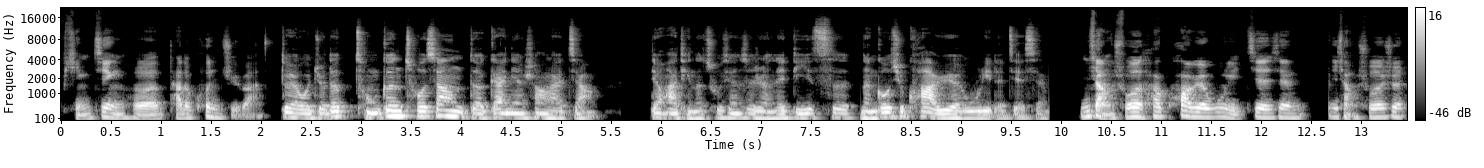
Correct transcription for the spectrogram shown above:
瓶颈和它的困局吧。对，我觉得从更抽象的概念上来讲，电话亭的出现是人类第一次能够去跨越物理的界限。你想说的它跨越物理界限，你想说的是，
